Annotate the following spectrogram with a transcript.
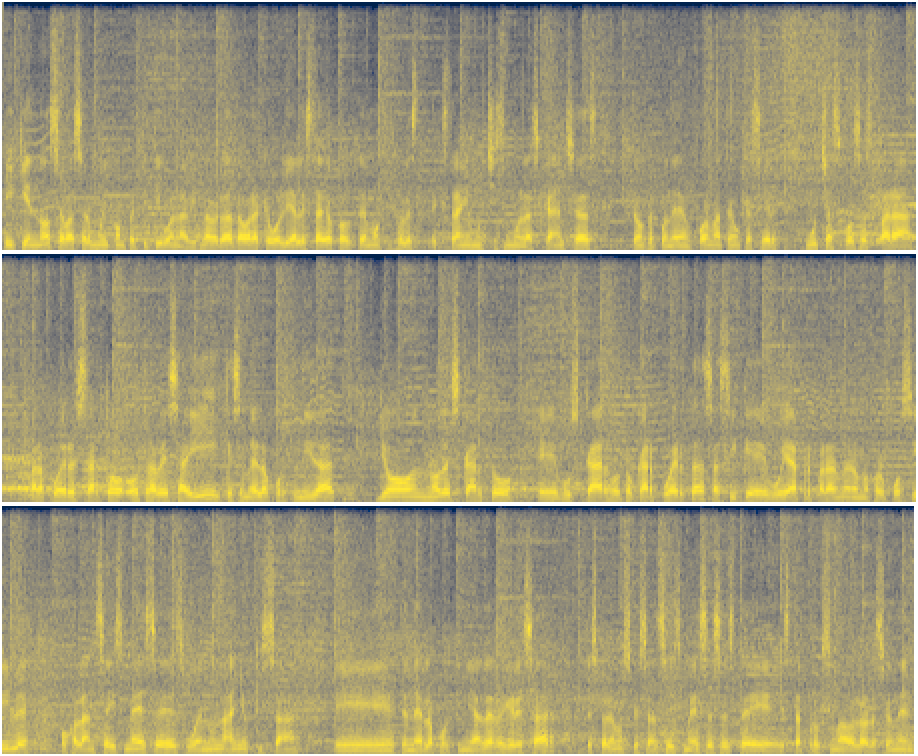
y quien no se va a ser muy competitivo en la vida. La verdad ahora que volví al Estadio Cuauhtémoc, híjole, extraño muchísimo las canchas, tengo que poner en forma, tengo que hacer muchas cosas para, para poder estar otra vez ahí y que se me dé la oportunidad. Yo no descarto eh, buscar o tocar puertas, así que voy a prepararme lo mejor posible, ojalá en seis meses o en un año quizá. eh, tener la oportunidad de regresar. Esperemos que sean seis meses este, esta próxima valoración en,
